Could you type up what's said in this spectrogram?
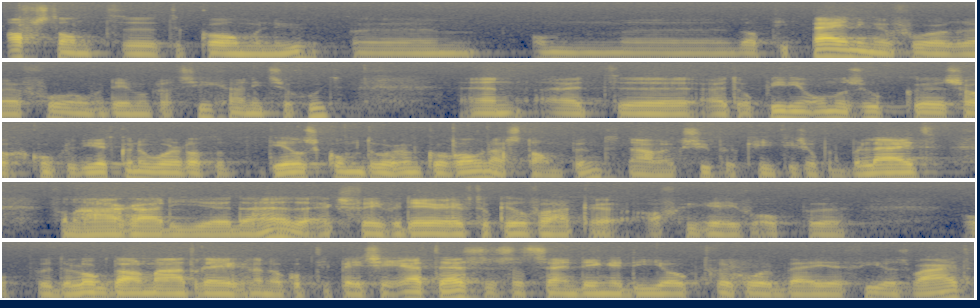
afstand te komen nu. Um, omdat die peilingen voor Forum voor Democratie gaan niet zo goed. En uit, uh, uit opinieonderzoek zou geconcludeerd kunnen worden dat het deels komt door hun coronastandpunt, namelijk super kritisch op het beleid. Van Haga, die, de, de ex-VVD, heeft ook heel vaak afgegeven op, op de lockdownmaatregelen en ook op die PCR-test. Dus dat zijn dingen die je ook terug hoort bij Viruswaard.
